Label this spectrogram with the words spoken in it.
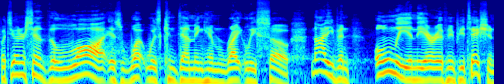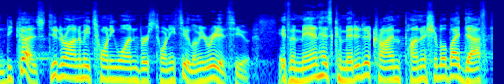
But you understand the law is what was condemning him rightly so, not even only in the area of imputation, because Deuteronomy 21, verse 22, let me read it to you. If a man has committed a crime punishable by death,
